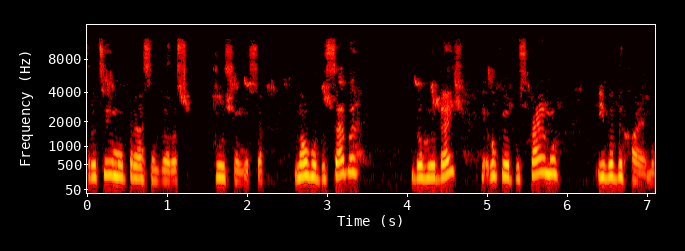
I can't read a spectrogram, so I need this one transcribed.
працюємо пресом зараз, кручуємося. Ногу до себе, до грудей, руки опускаємо і видихаємо.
